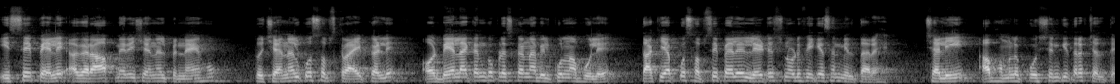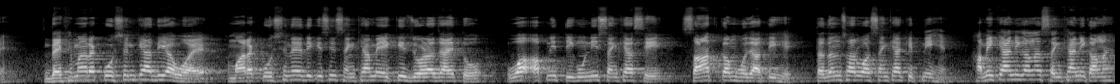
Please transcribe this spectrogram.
इससे पहले अगर आप मेरे चैनल पर नए हों तो चैनल को सब्सक्राइब कर लें और बेल आइकन को प्रेस करना बिल्कुल ना भूलें, ताकि आपको सबसे पहले लेटेस्ट नोटिफिकेशन मिलता रहे। चलिए, अब हम लोग क्वेश्चन की तरफ़ चलते हैं। देखिए हमारा क्वेश्चन क्या दिया हुआ है? हमारा क्वेश्चन है, यदि किसी संख्या में इक्कीस जोड़ा जाए तो वह अपनी तिगुनी संख्या से सात कम हो जाती है। तदनुसार वह संख्या कितनी है? हमें क्या निकालना संख्या निकालना है।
